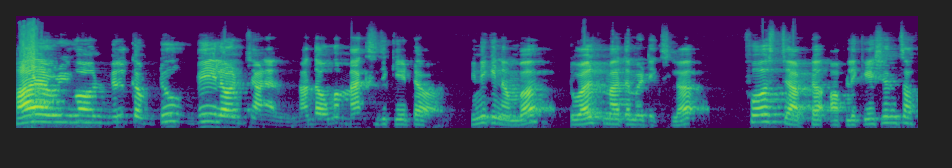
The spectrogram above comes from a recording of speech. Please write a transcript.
Hi everyone welcome to we learn channel நான் தான் உங்க மேக்ஸ் எஜுகேட்டர் இன்னைக்கு நம்ம டுவெல்த் மேத்தமெட்டிக்ஸ்ல first chapter applications of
